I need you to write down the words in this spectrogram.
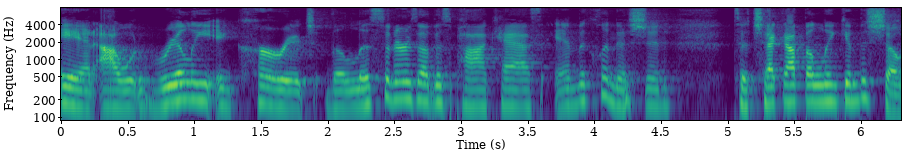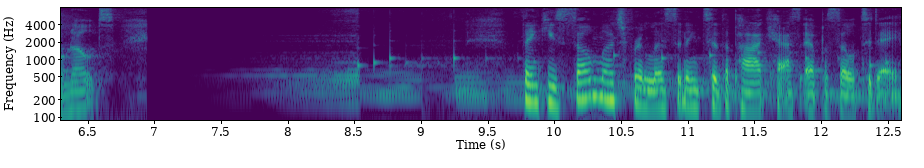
And I would really encourage the listeners of this podcast and the clinician to check out the link in the show notes. Thank you so much for listening to the podcast episode today.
